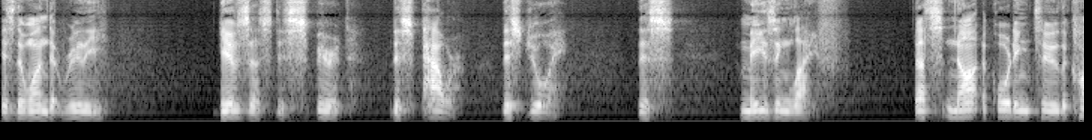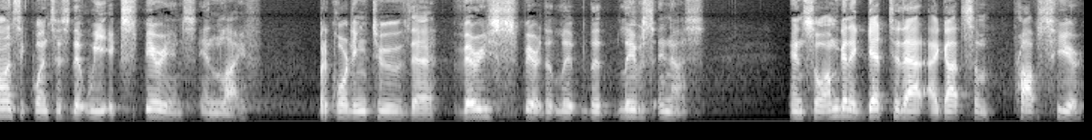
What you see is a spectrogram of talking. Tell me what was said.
Is the one that really gives us this spirit, this power, this joy, this amazing life. That's not according to the consequences that we experience in life, but according to the very spirit that, li- that lives in us. And so I'm going to get to that. I got some props here,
